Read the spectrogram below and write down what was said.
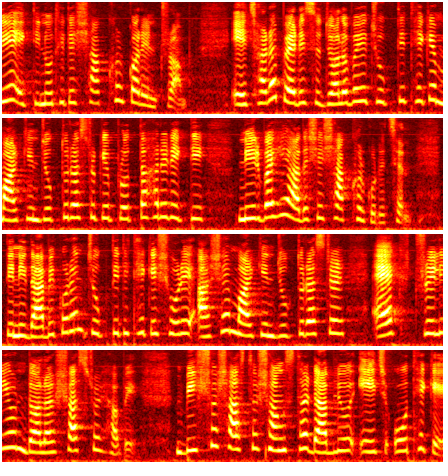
দিয়ে একটি নথিতে স্বাক্ষর করেন ট্রাম্প। এছাড়া প্যারিস জলবায়ু চুক্তি থেকে মার্কিন যুক্তরাষ্ট্রকে প্রত্যাহারের একটি নির্বাহী আদেশে স্বাক্ষর করেছেন। তিনি দাবি করেন, চুক্তিটি থেকে সরে আসায় মার্কিন যুক্তরাষ্ট্রের এক ট্রিলিয়ন ডলার সাশ্রয় হবে। বিশ্ব স্বাস্থ্য সংস্থা ডাব্লিউএইচও থেকে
